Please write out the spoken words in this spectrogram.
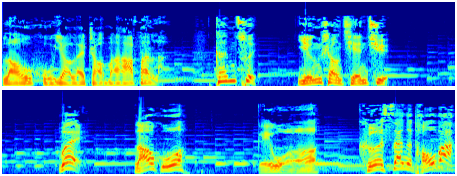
老虎要来找麻烦了，干脆迎上前去。喂，老虎，给我磕三个头吧！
